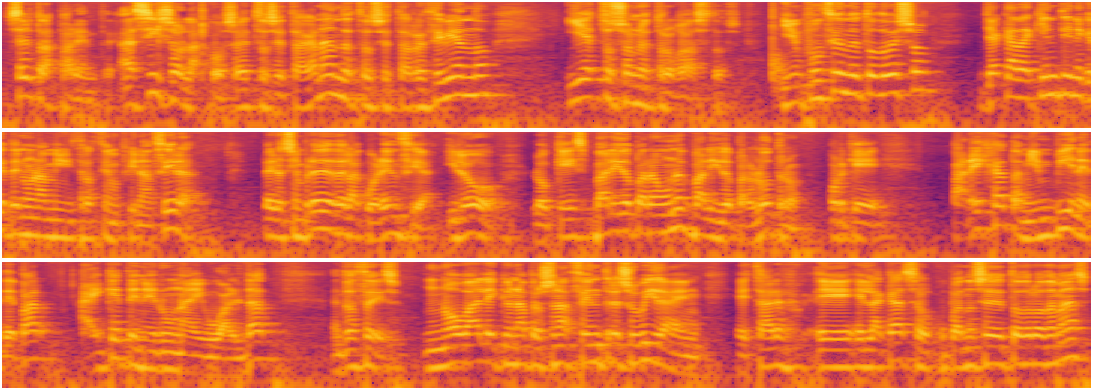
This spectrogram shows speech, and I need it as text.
ser transparente. Así son las cosas. Esto se está ganando, esto se está recibiendo y estos son nuestros gastos. Y en función de todo eso, ya cada quien tiene que tener una administración financiera, pero siempre desde la coherencia. Y luego, lo que es válido para uno es válido para el otro. Porque pareja también viene de par. Hay que tener una igualdad. Entonces, no vale que una persona centre su vida en estar eh, en la casa ocupándose de todo lo demás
